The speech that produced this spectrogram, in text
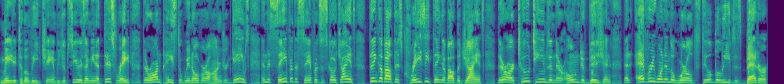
made it to the league championship series. I mean, at this rate, they're on pace to win over 100 games. And the same for the San Francisco Giants. Think about this crazy thing about the Giants. There are two teams in their own division that everyone in the world still believes is better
